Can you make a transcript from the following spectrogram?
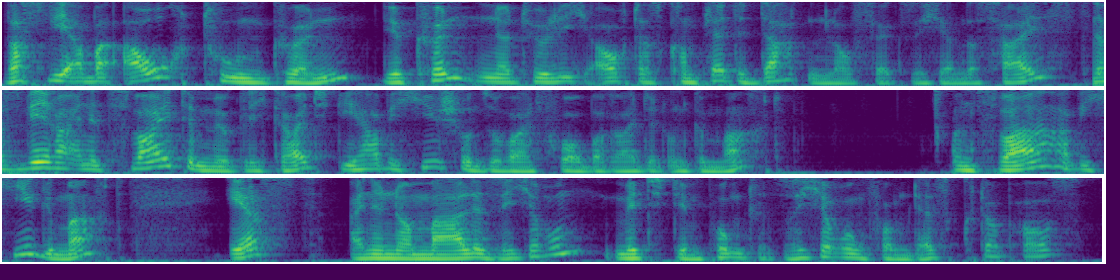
Was wir aber auch tun können, wir könnten natürlich auch das komplette Datenlaufwerk sichern. Das heißt, das wäre eine zweite Möglichkeit, die habe ich hier schon soweit vorbereitet und gemacht. Und zwar habe ich hier gemacht, erst eine normale Sicherung mit dem Punkt Sicherung vom Desktop aus.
